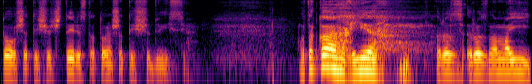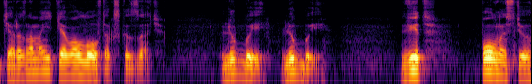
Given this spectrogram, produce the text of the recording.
товще 1400, тоньше 1200. Отака є роз, розномаїття, розномаїття валов, так сказати. Любий, любий. Від повністю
